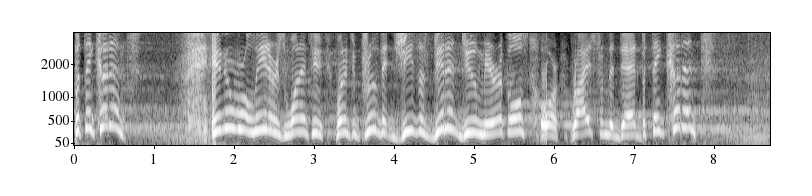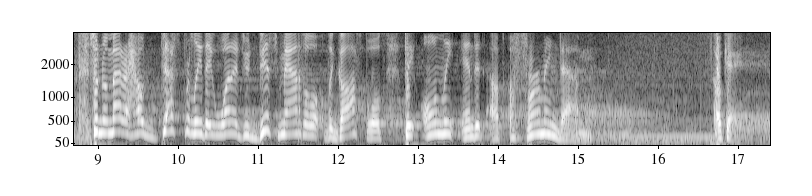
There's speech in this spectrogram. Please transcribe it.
but they couldn't. Innumerable leaders wanted to, wanted to prove that Jesus didn't do miracles or rise from the dead, but they couldn't. So, no matter how desperately they wanted to dismantle the Gospels, they only ended up affirming them. Okay,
